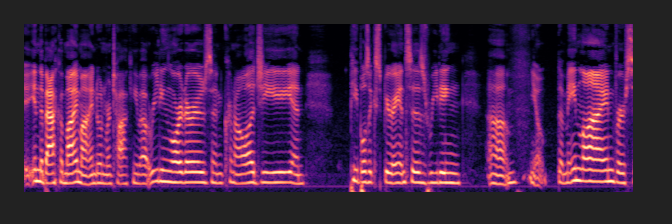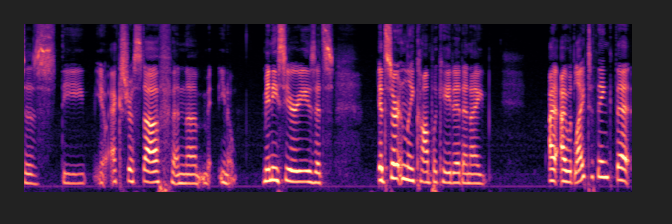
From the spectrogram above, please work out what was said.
in the back of my mind when we're talking about reading orders and chronology and people's experiences reading um, you know the main line versus the you know extra stuff and the you know mini series it's it's certainly complicated and I, I i would like to think that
